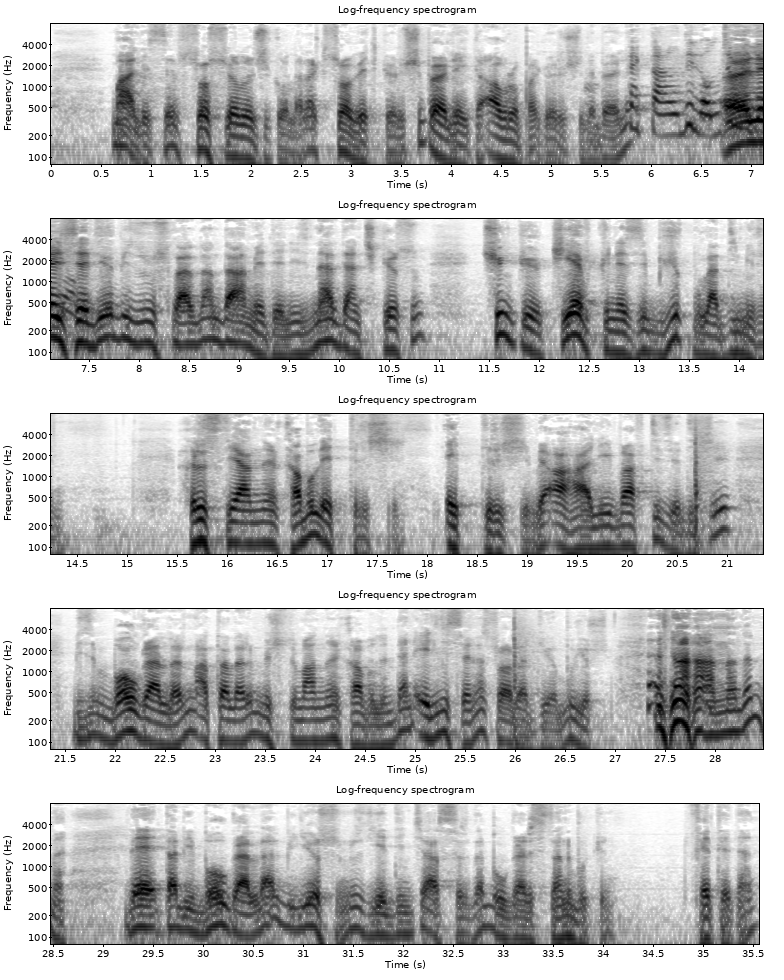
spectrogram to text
maalesef sosyolojik olarak Sovyet görüşü böyleydi. Avrupa görüşü de böyle. tek tanrı dil olunca Öyleyse diyor biz Ruslardan daha medeniyiz. Nereden çıkıyorsun? Çünkü Kiev künezi Büyük Vladimir'in Hristiyanlığı kabul ettirişi ettirişi ve ahaliyi vaftiz edişi bizim Bolgarların ataları Müslümanlığı kabulünden 50 sene sonra diyor. Buyur. Anladın mı? Ve tabi Bolgarlar biliyorsunuz 7. asırda Bulgaristan'ı bugün fetheden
